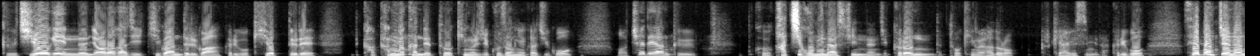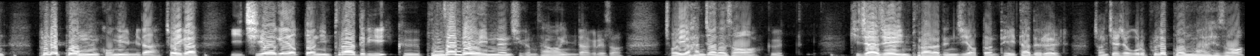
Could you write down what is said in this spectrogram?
그 지역에 있는 여러 가지 기관들과 그리고 기업들의 가- 강력한 네트워킹을 이제 구성해 가지고 어, 최대한 그, 그 같이 고민할 수 있는 이제 그런 네트워킹을 하도록 그렇게 하겠습니다. 그리고 세 번째는 플랫폼 공유입니다. 저희가 이 지역의 어떤 인프라들이 그 분산되어 있는 지금 상황입니다. 그래서 저희 한전에서 그 기자재 인프라라든지 어떤 데이터들을 전체적으로 플랫폼화해서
